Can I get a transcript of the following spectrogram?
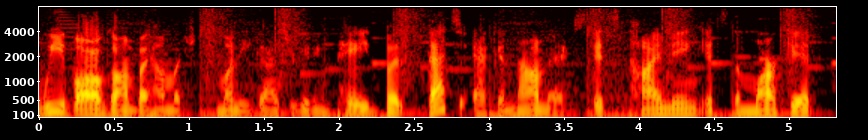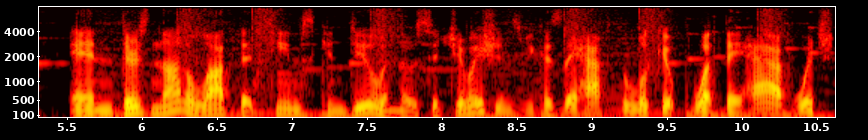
we've all gone by how much money guys are getting paid, but that's economics. It's timing. It's the market. And there's not a lot that teams can do in those situations because they have to look at what they have, which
